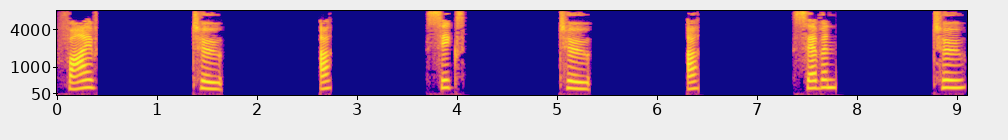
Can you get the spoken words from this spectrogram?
Five. Two. A. Six. Two. A. Seven two.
